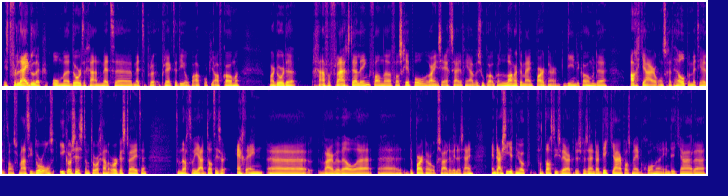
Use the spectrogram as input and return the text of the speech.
is het verleidelijk om door te gaan met, met de pro projecten die op, op je afkomen. Maar door de gave vraagstelling van, uh, van Schiphol, waarin ze echt zeiden van ja, we zoeken ook een lange termijn partner die in de komende acht jaar ons gaat helpen met die hele transformatie door ons ecosystem te gaan orchestraten. Toen dachten we, ja, dat is er echt een uh, waar we wel uh, de partner op zouden willen zijn. En daar zie je het nu ook fantastisch werken. Dus we zijn daar dit jaar pas mee begonnen, in dit jaar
